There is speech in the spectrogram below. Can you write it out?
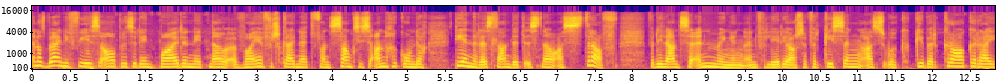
En ons bly in die FSA president Biden het nou 'n wye verskeidenheid van sanksies aangekondig teen Rusland. Dit is nou as straf vir die land se inmenging in verlede jaar se verkiesing as ook kuberkrakery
